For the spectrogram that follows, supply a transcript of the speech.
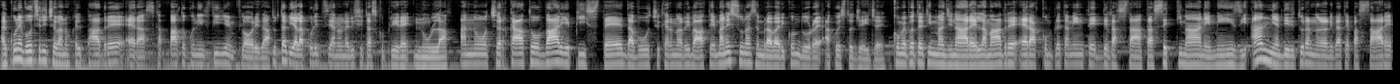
Alcune voci voci dicevano che il padre era scappato con il figlio in Florida, tuttavia la polizia non è riuscita a scoprire nulla. Hanno cercato varie piste da voci che erano arrivate, ma nessuna sembrava ricondurre a questo JJ. Come potrete immaginare, la madre era completamente devastata, settimane, mesi, anni addirittura erano arrivati a passare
